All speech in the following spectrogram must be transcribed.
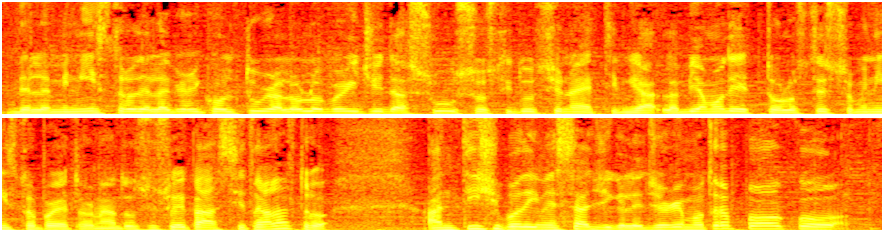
del ministro dell'agricoltura Lolo Brigida su sostituzione etnica. L'abbiamo detto, lo stesso ministro poi è tornato sui suoi passi. Tra l'altro, anticipo dei messaggi che leggeremo tra poco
